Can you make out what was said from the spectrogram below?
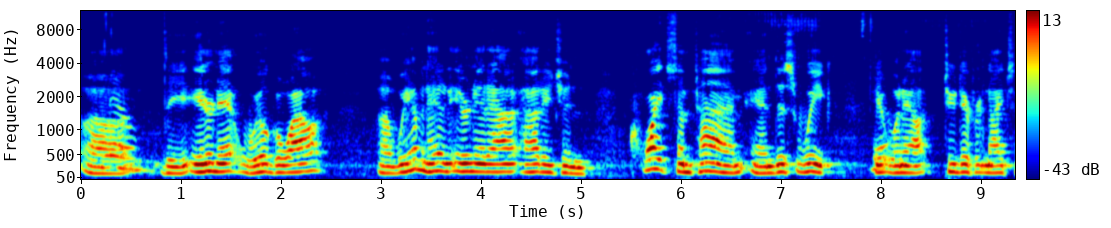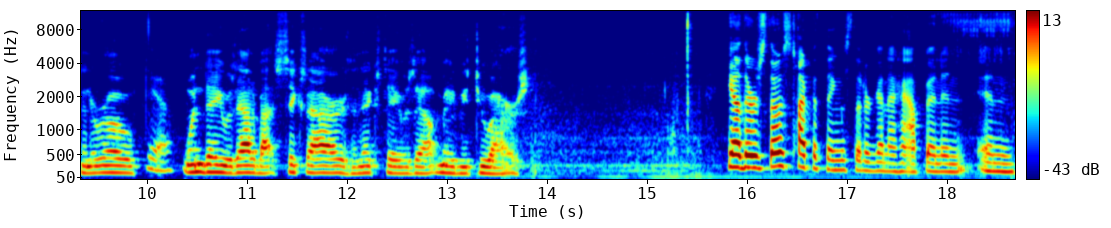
Uh, No. The internet will go out. Uh, we haven't had an internet out- outage in quite some time, and this week Yeah. it went out two different nights in a row. Yeah. One day was out about six hours, the next day was out maybe two hours. Yeah, there's those type of things that are going to happen, and and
